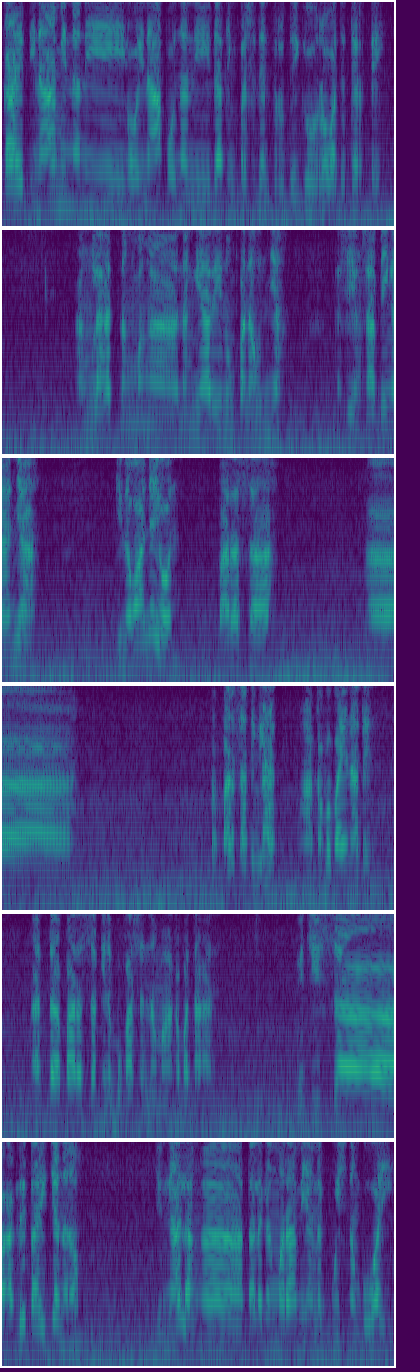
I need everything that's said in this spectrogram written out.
kahit inaamin na ni o inaako na ni dating President Rodrigo Roa Duterte ang lahat ng mga nangyari nung panahon niya kasi ang sabi nga niya ginawa niya yon para sa pa- para sa ating lahat mga kababayan natin at ah, para sa kinabukasan ng mga kabataan. Which is ah, agree tayo dyan ano? Yun nga lang ah, talagang marami ang nagbuwis ng buhay.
